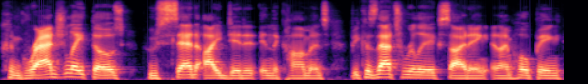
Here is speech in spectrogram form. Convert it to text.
congratulate those who said I did it in the comments because that's really exciting. And I'm hoping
